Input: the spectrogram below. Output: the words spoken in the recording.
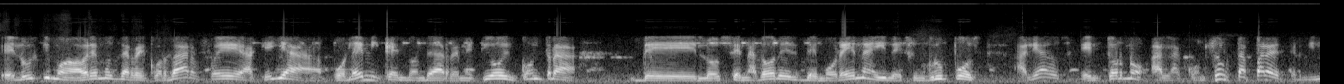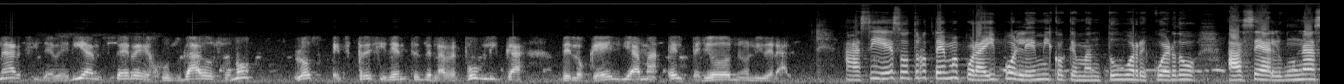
El último, habremos de recordar, fue aquella polémica en donde arremetió en contra de los senadores de Morena y de sus grupos aliados en torno a la consulta para determinar si deberían ser eh, juzgados o no los expresidentes de la República de lo que él llama el periodo neoliberal. Así es, otro tema por ahí polémico que mantuvo, recuerdo, hace algunas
